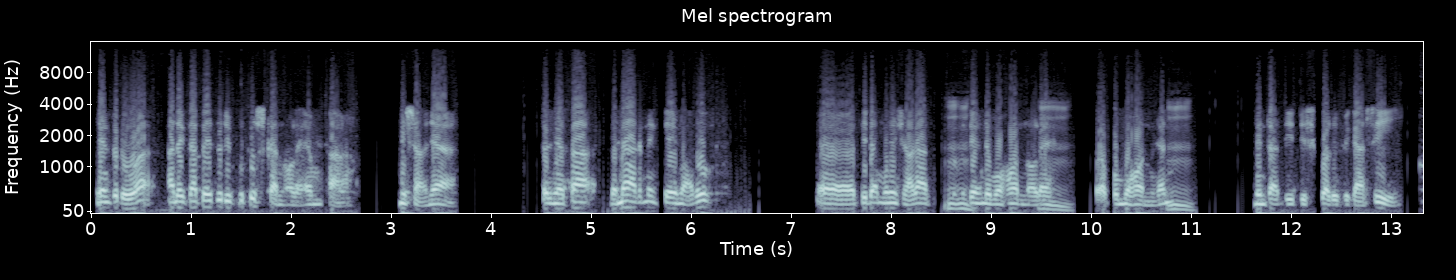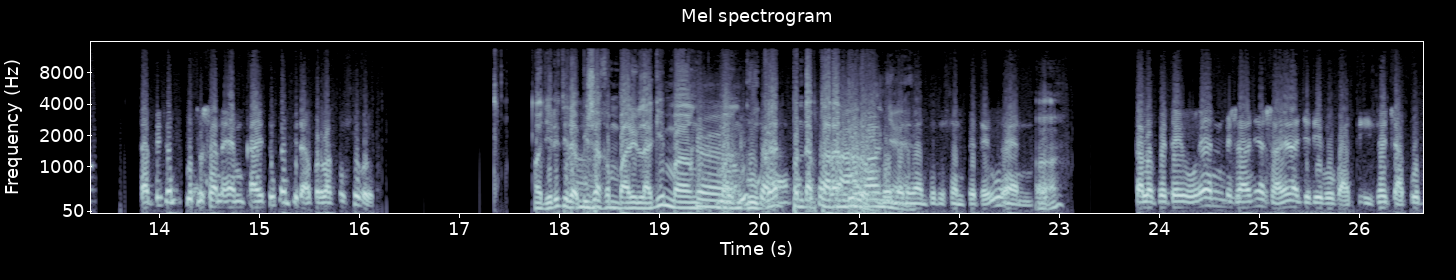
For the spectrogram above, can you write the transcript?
Yang kedua, kata itu diputuskan oleh MK, misalnya ternyata benar nih Kiai Ma'ruf eh, tidak memenuhi syarat Hmm. seperti yang dimohon oleh Hmm. eh, pemohon kan Hmm. minta didiskualifikasi. Tapi kan putusan MK itu kan tidak berlaku surut. Oh, jadi tidak Ah. bisa kembali lagi meng- Ke- menggugat Bisa. pendaftaran dulu. awalnya. Dengan putusan PT UN. Heeh. Kalau PT UN misalnya saya jadi bupati, saya cabut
